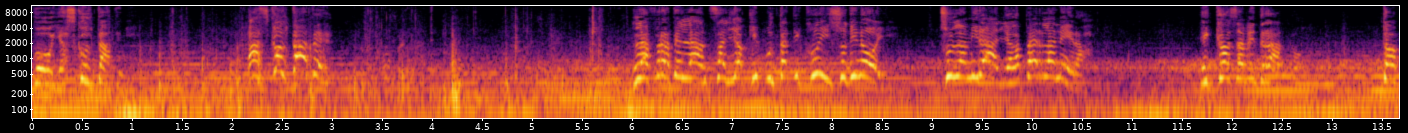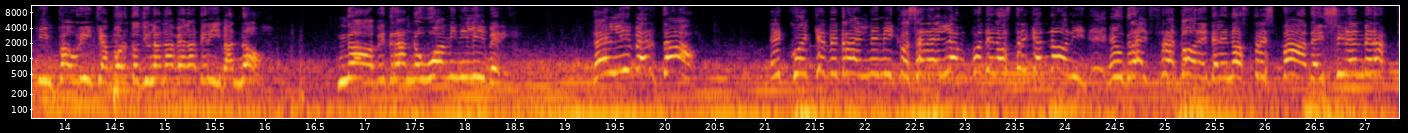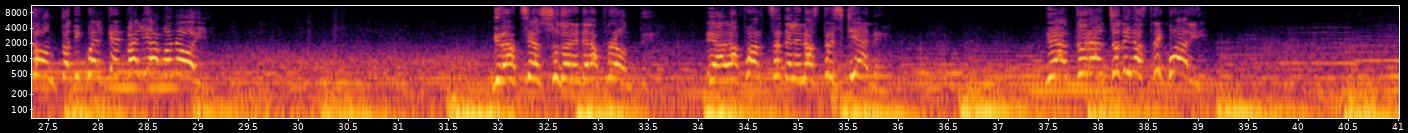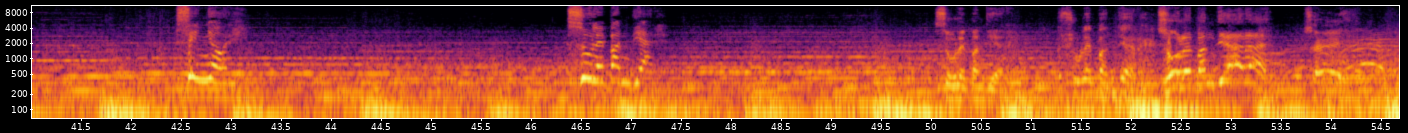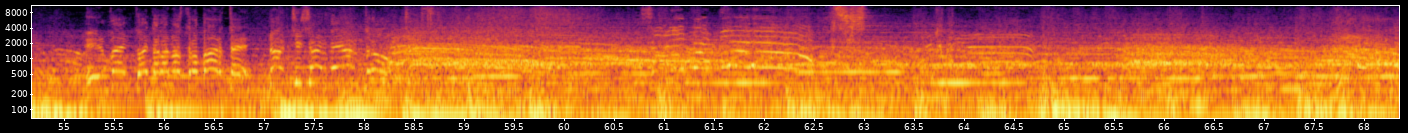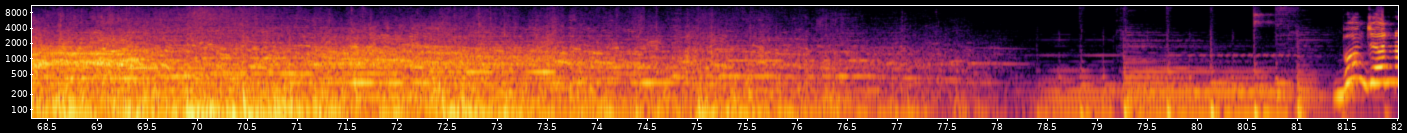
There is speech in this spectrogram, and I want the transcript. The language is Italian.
Voi ascoltatemi! Ascoltate! La fratellanza ha gli occhi puntati qui, su di noi! Sulla miraglia, la perla nera! E cosa vedranno? Topi impauriti a bordo di una nave alla deriva? No! No, vedranno uomini liberi! E libertà! E quel che vedrà il nemico sarà il lampo dei nostri cannoni! E udrà il fragore delle nostre spade e si renderà conto di quel che valiamo noi! Grazie al sudore della fronte e alla forza delle nostre schiene e al coraggio dei nostri cuori! Signori, sulle bandiere! Sulle bandiere. Sulle bandiere. Sulle bandiere! Sì. Il vento è dalla nostra parte! Non ci serve altro! Buongiorno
